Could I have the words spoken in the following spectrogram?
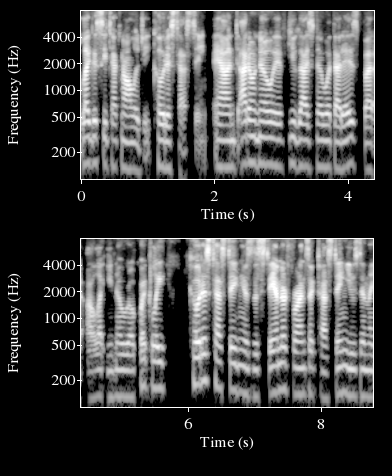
legacy technology, CODIS testing. And I don't know if you guys know what that is, but I'll let you know real quickly. CODIS testing is the standard forensic testing used in the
